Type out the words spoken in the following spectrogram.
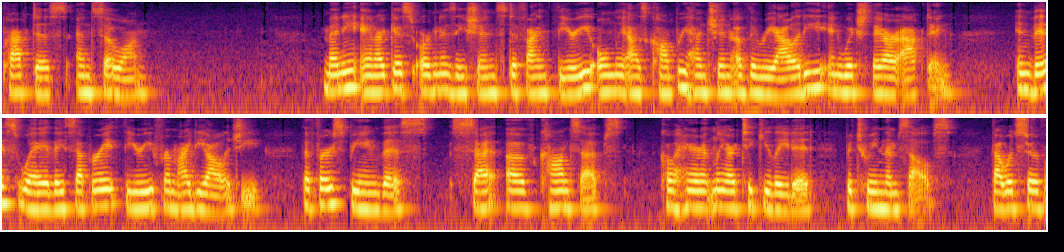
practice, and so on. Many anarchist organizations define theory only as comprehension of the reality in which they are acting. In this way, they separate theory from ideology, the first being this set of concepts coherently articulated between themselves that would serve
